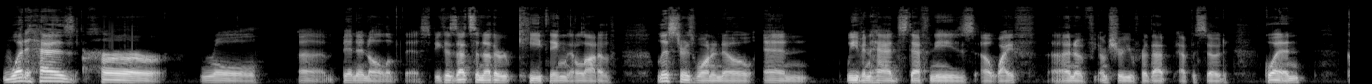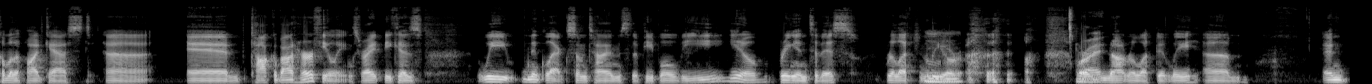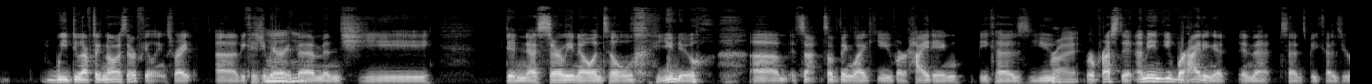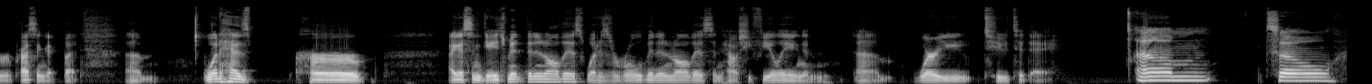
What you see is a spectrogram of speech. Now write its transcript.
what has her role uh, been in all of this? Because that's another key thing that a lot of listeners want to know. And we even had Stephanie's uh, wife. Uh, I know I'm sure you've heard that episode, Gwen, come on the podcast uh, and talk about her feelings, right? Because we neglect sometimes the people we, you know, bring into this reluctantly mm-hmm. or or right. not reluctantly. Um, and we do have to acknowledge their feelings, right? Uh, because you married mm-hmm. them and she didn't necessarily know until you knew. Um, it's not something like you were hiding because you right. repressed it. I mean, you were hiding it in that sense because you were repressing it. But um, what has her I guess engagement been in all this? What has her role been in all this, and how's she feeling, and um, where are you to today? Um, so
